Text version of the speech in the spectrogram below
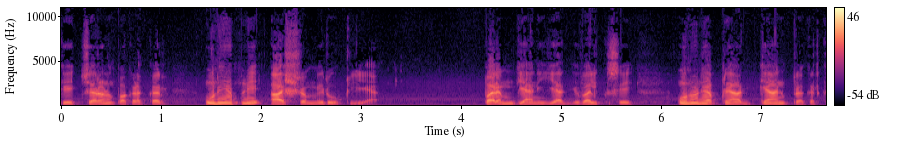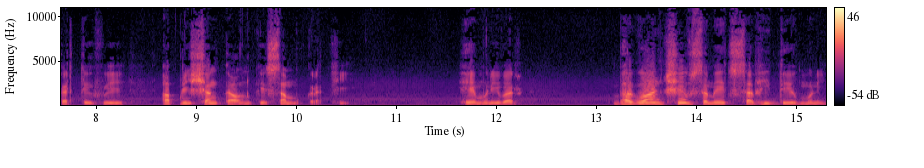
के चरण पकड़कर उन्हें अपने आश्रम में रोक लिया। परम ज्ञानी याज्ञवल्क से उन्होंने अपना ज्ञान प्रकट करते हुए अपनी शंका उनके सम्मुख रखी। हे मुनिवर, भगवान शिव समेत सभी देव मुनि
